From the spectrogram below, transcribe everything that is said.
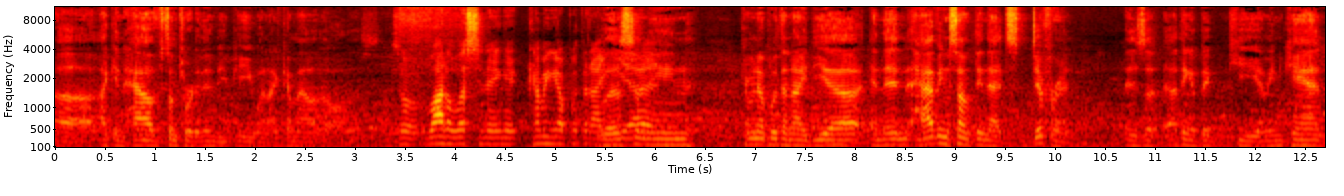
uh, i can have some sort of mvp when i come out of all this So a lot of listening, coming up with an idea. listening coming up with an idea and then having something that's different is a, i think a big key. I mean can't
